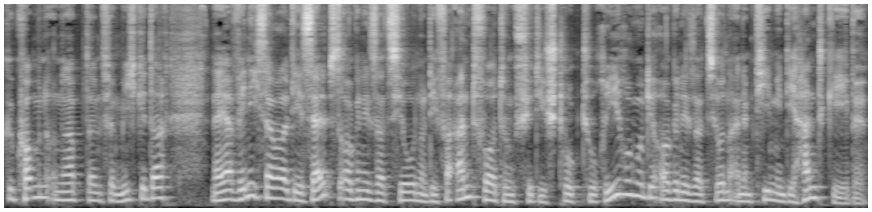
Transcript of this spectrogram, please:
gekommen und habe dann für mich gedacht, naja, wenn ich sage mal die Selbstorganisation und die Verantwortung für die Strukturierung und die Organisation einem Team in die Hand gebe,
